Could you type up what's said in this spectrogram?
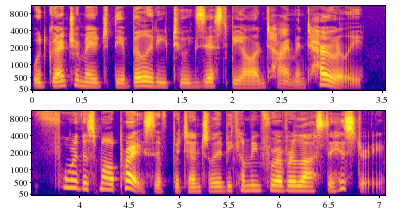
would grant your mage the ability to exist beyond time entirely, for the small price of potentially becoming forever lost to history.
